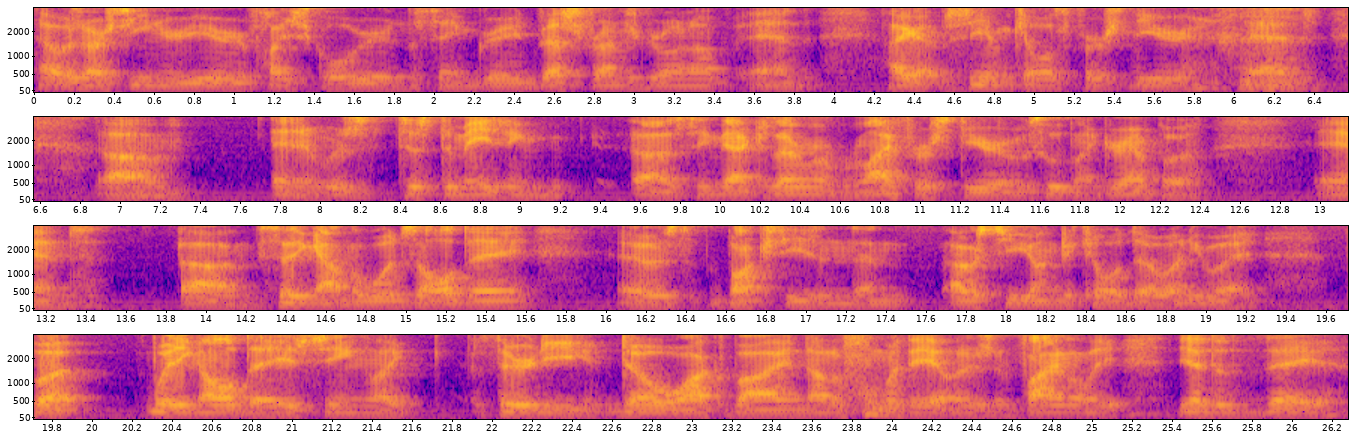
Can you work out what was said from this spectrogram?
That was our senior year of high school. We were in the same grade, best friends growing up, and I got to see him kill his first deer, and um, and it was just amazing uh, seeing that because I remember my first deer. I was with my grandpa, and um, sitting out in the woods all day. It was buck season, and I was too young to kill a doe anyway. But waiting all day, seeing like 30 doe walk by, and none of them with antlers, and finally, the end of the day,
